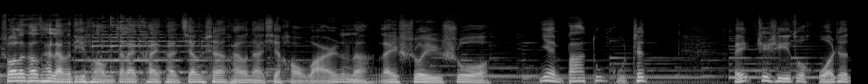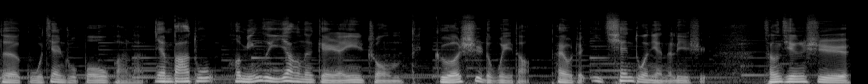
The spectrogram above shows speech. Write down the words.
说了刚才两个地方，我们再来看一看江山还有哪些好玩的呢？来说一说念巴都古镇。哎，这是一座活着的古建筑博物馆了。念巴都和名字一样呢，给人一种格式的味道。它有着一千多年的历史，曾经是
